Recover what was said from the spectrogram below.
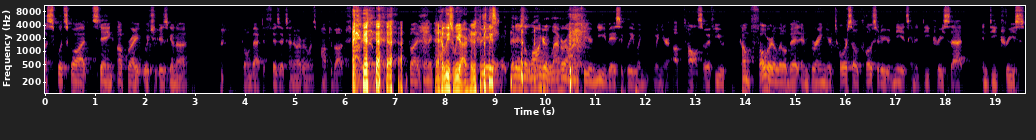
a split squat, staying upright, which is gonna going back to physics. I know everyone's pumped about physics, but gonna At least we are. Create, there's a longer lever arm to your knee basically when when you're up tall. So if you come forward a little bit and bring your torso closer to your knee, it's going to decrease that and decrease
